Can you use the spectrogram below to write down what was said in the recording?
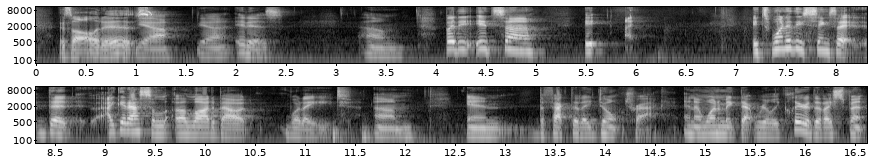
it's all it is. yeah, yeah, it is. Um, but it, it's uh, it. I, it's one of these things that that I get asked a, a lot about what I eat, um, and the fact that I don't track. And I want to make that really clear that I spent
